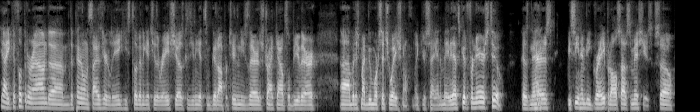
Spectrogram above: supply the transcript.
Yeah, you can flip it around. Um, depending on the size of your league, he's still going to get you the ratios because you're going to get some good opportunities there. The strikeouts will be there, uh, but it might be more situational, like you're saying. And maybe that's good for Neris too, because Neris, right. we've seen him be great, but also have some issues. So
